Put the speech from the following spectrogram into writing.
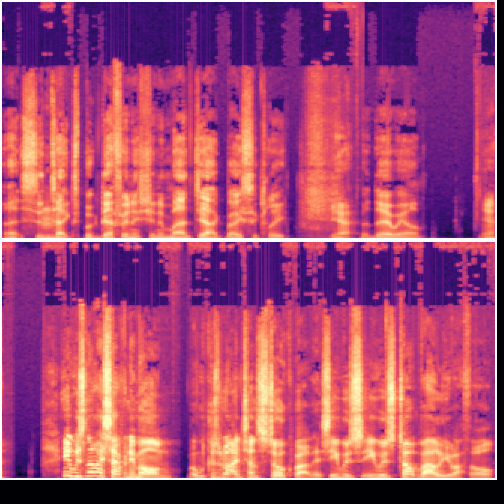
that's the textbook definition of Mad Jack, basically. yeah But there we are. yeah it was nice having him on because we've not had a chance to talk about this he was he was top value i thought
